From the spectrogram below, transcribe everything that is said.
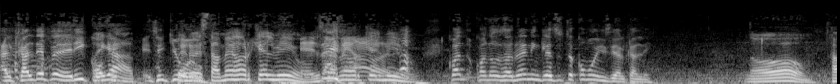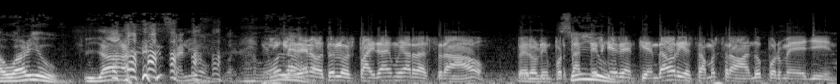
alcalde Federico. Oiga, eh, sí, ¿qué pero está mejor que el mío, está Sí. mejor que el mío. Cuando, cuando saluda en inglés, ¿usted cómo dice, alcalde? No, how are you? Y ya salió. El inglés de nosotros los paisas es muy arrastrado. Pero lo importante Sí, es que se entienda ahora y estamos trabajando por Medellín.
